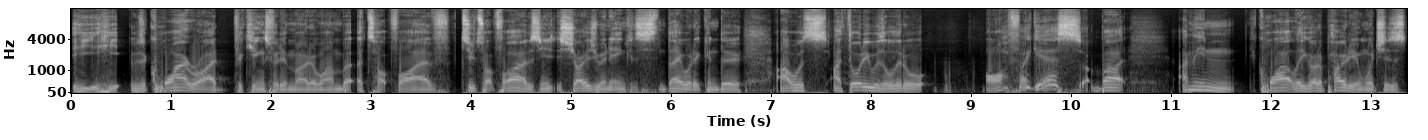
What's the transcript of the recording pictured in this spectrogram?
he, he it was a quiet ride for Kingsford in Moto One, but a top five, two top fives. It shows you in an inconsistent day what it can do. I was I thought he was a little off, I guess, but. I mean, quietly got a podium, which is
